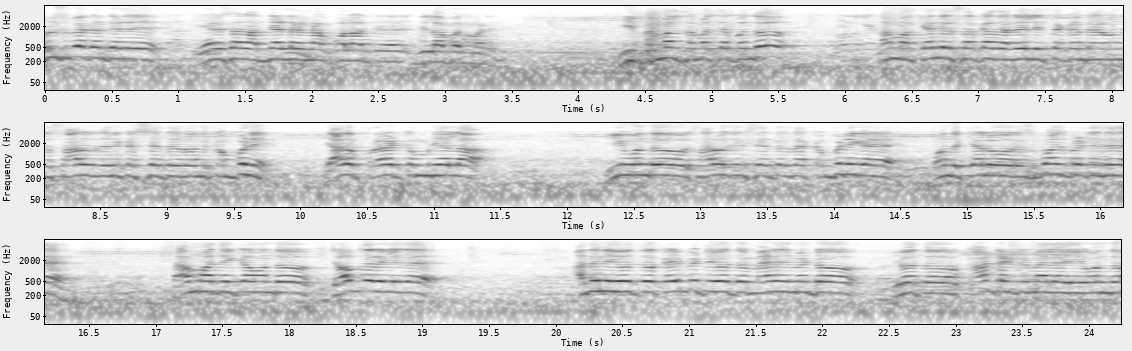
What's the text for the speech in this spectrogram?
ಉಳಿಸ್ಬೇಕಂತೇಳಿ ಎರಡು ಸಾವಿರದ ಹದಿನೇಳರಲ್ಲಿ ನಾವು ಕೋಲಾರ ಜಿಲ್ಲಾ ಬಂದ್ ಮಾಡಿದ್ವಿ. ಈ ಬೆಂಬಲ ಸಮಸ್ಯೆ ಬಂದು ನಮ್ಮ ಕೇಂದ್ರ ಸರ್ಕಾರದ ಅಡಿಯಲ್ಲಿ ಇರ್ತಕ್ಕಂಥ ಒಂದು ಸಾರ್ವಜನಿಕ ಕ್ಷೇತ್ರದ ಒಂದು ಕಂಪನಿ ಯಾವುದೋ ಪ್ರೈವೇಟ್ ಕಂಪನಿ ಅಲ್ಲ, ಈ ಒಂದು ಸಾರ್ವಜನಿಕ ಕ್ಷೇತ್ರದ ಕಂಪನಿಗೆ ಒಂದು ಕೆಲವು ರೆಸ್ಪಾನ್ಸಿಬಿಲಿಟೀಸ್ ಇದೆ. ಸಾಮಾಜಿಕ ಒಂದು ಜವಾಬ್ದಾರಿಗಳಿದೆ. ಅದನ್ನು ಇವತ್ತು ಕೈಬಿಟ್ಟು ಇವತ್ತು ಮ್ಯಾನೇಜ್ಮೆಂಟು ಇವತ್ತು ಕಾಂಟ್ರಾಕ್ಟರ್ ಮೇಲೆ ಈ ಒಂದು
